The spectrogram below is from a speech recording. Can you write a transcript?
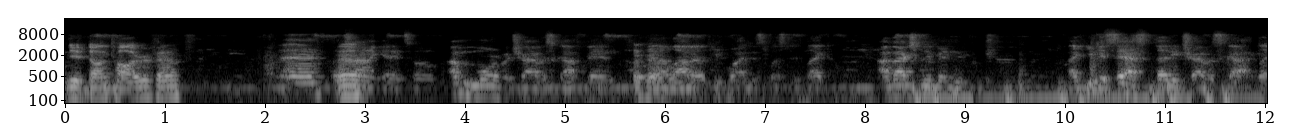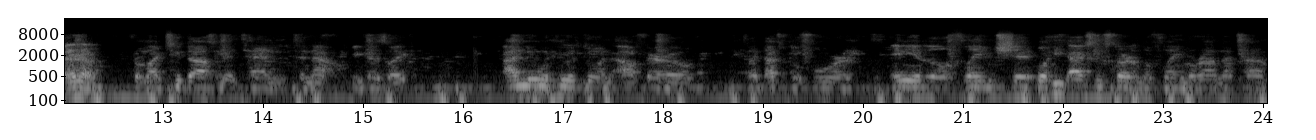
you Don Toliver fan? eh, I'm Yeah. trying to get into him. I'm more of a Travis Scott fan Okay. than a lot of people I just listed. Like, I've actually been, like, you could say I studied Travis Scott. Like, Okay. from like 2010 to now because like I knew when he was doing Owl Pharaoh, like that's before any of the La Flame shit. Well, he actually started La Flame around that time,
